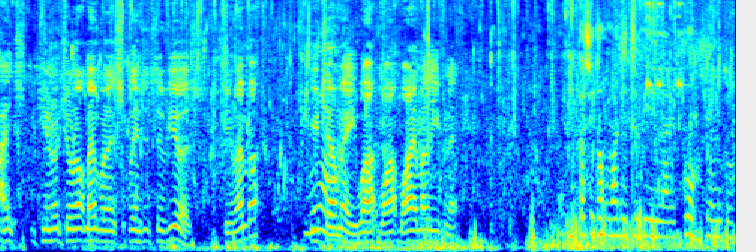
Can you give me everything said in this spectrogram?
I, do, you not, do you not remember when I explained it to the viewers? Do you remember? You tell me, why, why, why am I leaving it? Because you don't want it to be like, oh, there you go.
